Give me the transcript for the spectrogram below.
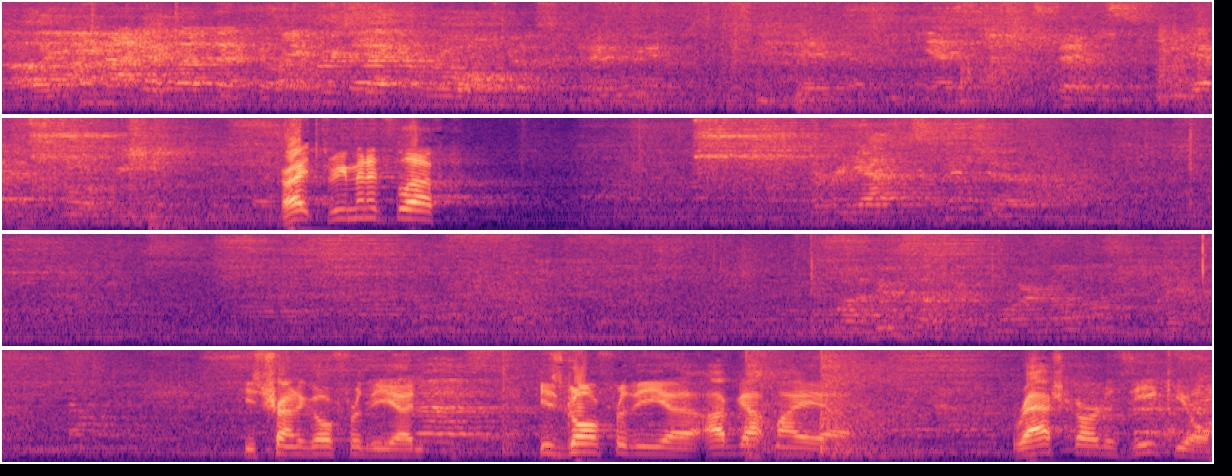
I'm not gonna let that go. Three second rule. Yes, just six. We have to score for you. All right, three minutes left. He's trying to go for the. Uh, he's going for the. Uh, I've got my uh, rash guard Ezekiel.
